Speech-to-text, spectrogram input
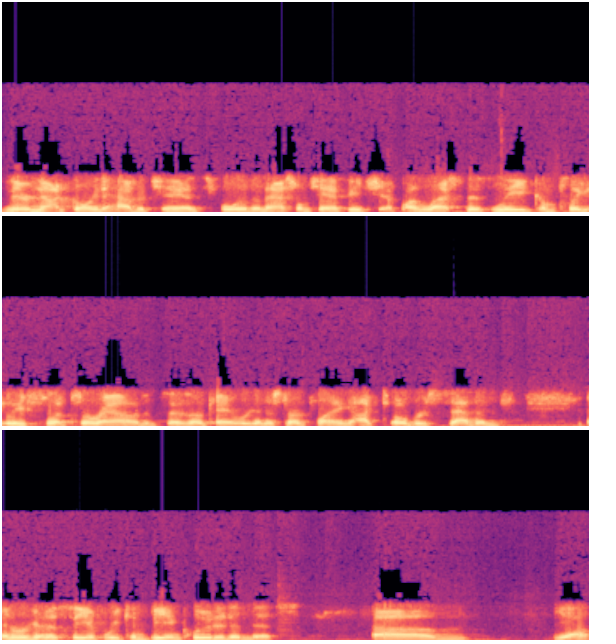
They're not going to have a chance for the national championship unless this league completely flips around and says, okay, we're going to start playing October 7th and we're going to see if we can be included in this. Um, yeah,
